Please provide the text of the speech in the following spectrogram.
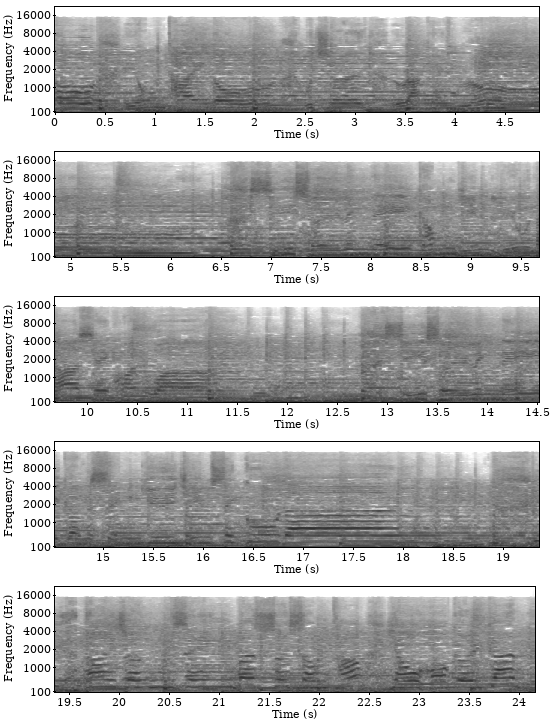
套，用態度活出 rock and roll。是誰令你感染了那些困惑？是誰令你更勝於掩飾孤單？帶着悟性，不需心淡，又何懼艱難？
